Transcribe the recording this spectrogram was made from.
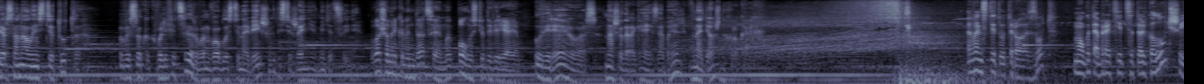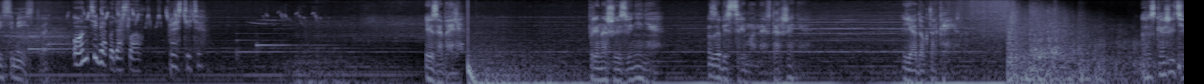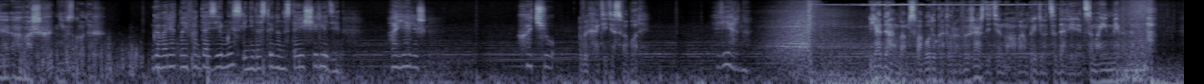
Персонал института высококвалифицирован в области новейших достижений в медицине. Вашим рекомендациям мы полностью доверяем. Уверяю вас, наша дорогая Изабель в надежных руках. В институт Роузвуд могут обратиться только лучшие семейства. Он тебя подослал. Простите. Изабель, приношу извинения за бесцеремонное вторжение. Я доктор Кейн. Расскажите о ваших невзгодах. Говорят, мои фантазии и мысли недостойны настоящей леди. А я лишь... хочу... Вы хотите свободы? Верно. Я дам вам свободу, которую вы жаждете, но вам придется довериться моим методам.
